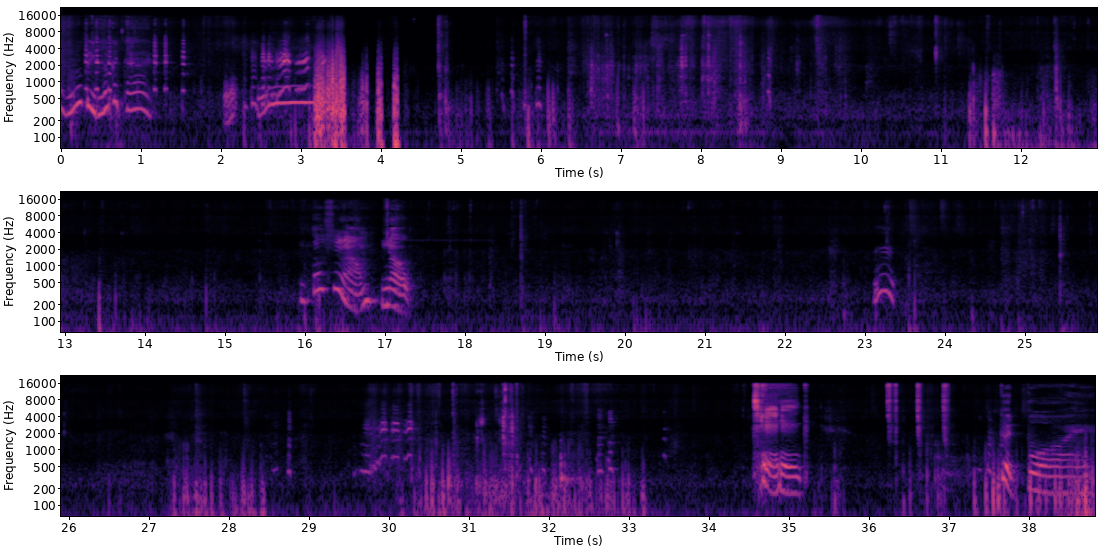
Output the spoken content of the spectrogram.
Oh, Ruby, look at that. Oh, oh. Go sit down. No. Mm. Tank. Good boy.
